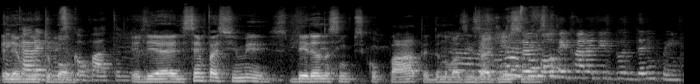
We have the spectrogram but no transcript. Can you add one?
Tem Ele é muito de bom. psicopata mesmo. Ele, é, ele sempre faz filme beirando assim, psicopata, e dando umas risadinhas Você assim. tem cara de do delinquente.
